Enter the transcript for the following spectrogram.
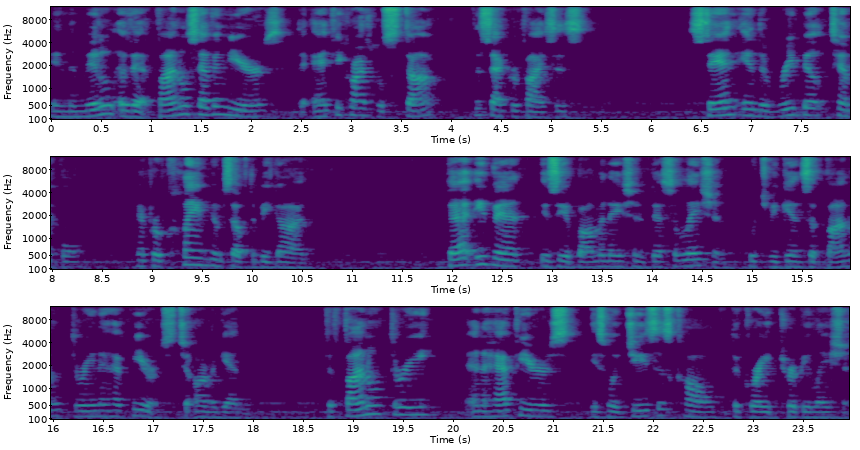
In the middle of that final seven years, the Antichrist will stop the sacrifices, stand in the rebuilt temple, and proclaim himself to be God. That event is the abomination of desolation, which begins the final three and a half years to Armageddon. The final three and a half years is what Jesus called the Great Tribulation.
